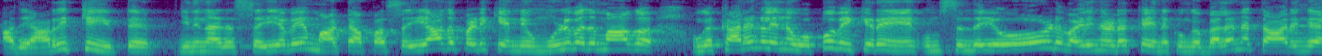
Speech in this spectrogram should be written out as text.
அதை அறிக்கையிட்டு இனி நான் அதை செய்யவே மாட்டாப்பா செய்யாதபடிக்கு என்னை முழுவதுமாக உங்கள் கரங்களை என்னை ஒப்பு வைக்கிறேன் உன் சிந்தையோடு வழி நடக்க எனக்கு உங்கள் பலனை தாருங்க.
